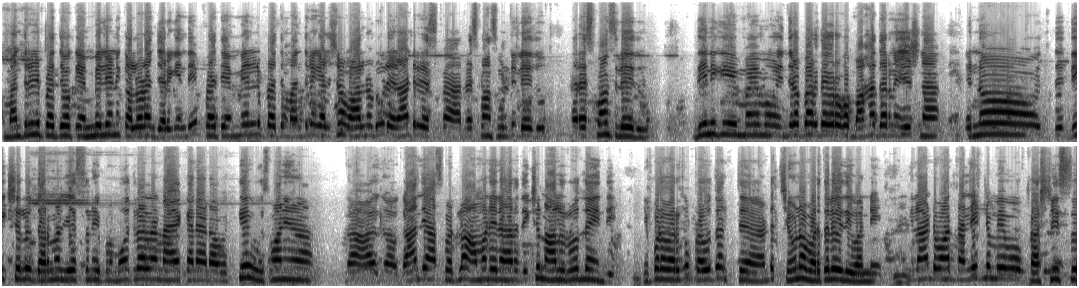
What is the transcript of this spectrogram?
మంత్రిని ప్రతి ఒక్క ఎమ్మెల్యేని కలవడం జరిగింది. ప్రతి ఎమ్మెల్యేని ప్రతి మంత్రిని కలిసిన వాళ్ళని కూడా ఎలాంటి రెస్పా- రెస్పాన్సిబిలిటీ లేదు. రెస్పాన్స్ లేదు. దీనికి మేము ఇందిరా పార్క్ దగ్గర ఒక మహాధరణ చేసిన ఎన్నో దీక్షలు ధర్నాలు చేస్తున్నాయి ఇప్పుడు మోతిలాల నాయక్ అనే వ్యక్తి ఉస్మానియా గాంధీ హాస్పిటల్లో అమర నిరాహార దీక్ష నాలుగు రోజులు అయింది ఇప్పటి వరకు ప్రభుత్వం అంటే చెవున పడతలేదు ఇవన్నీ. ఇలాంటి వాటిని అన్నింటిని మేము ప్రశ్నిస్తూ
